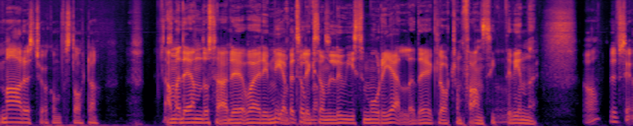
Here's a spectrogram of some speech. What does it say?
Mares tror jag kommer få starta. Ja, men det är ändå så här, det, vad är det emot? Liksom Luis Muriel, det är klart som fan City vinner. Ja, vi får se.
